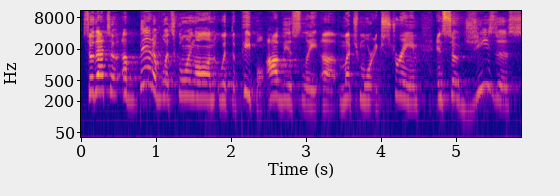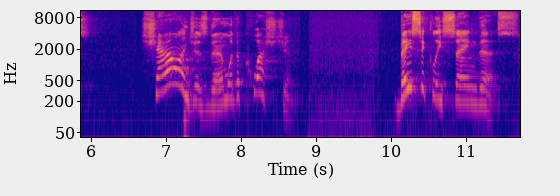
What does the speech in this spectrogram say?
So that's a, a bit of what's going on with the people, obviously, uh, much more extreme. And so Jesus challenges them with a question, basically saying this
